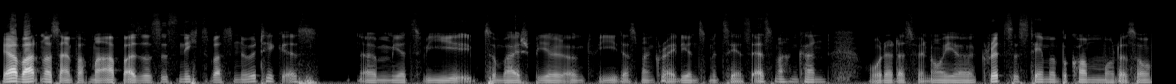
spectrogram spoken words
ja, warten wir es einfach mal ab. Also es ist nichts, was nötig ist. Ähm, jetzt wie zum Beispiel irgendwie, dass man Gradients mit CSS machen kann oder dass wir neue Grid-Systeme bekommen oder so.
